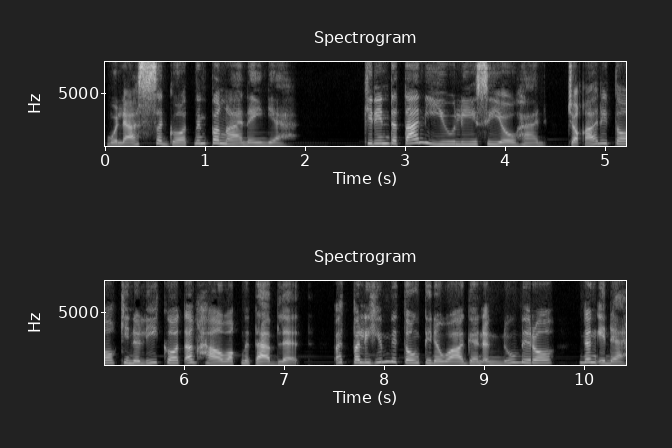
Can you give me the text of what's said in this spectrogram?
mula sa sagot ng panganay niya. Kinindatan ni Yuli si Johan Tsaka nito kinulikot ang hawak na tablet at palihim nitong tinawagan ang numero ng ina.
